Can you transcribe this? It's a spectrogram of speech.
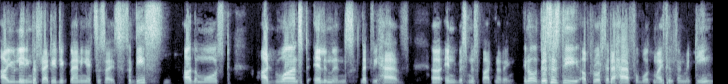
Are you leading the strategic planning exercise? So, these are the most advanced elements that we have uh, in business partnering. You know, this is the approach that I have for both myself and my team,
